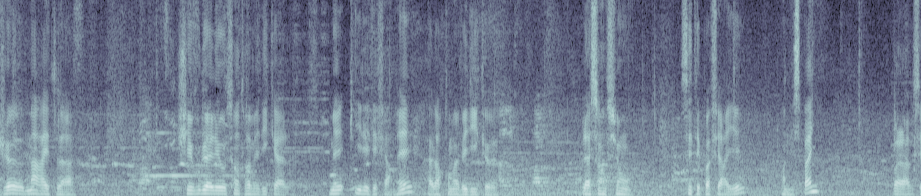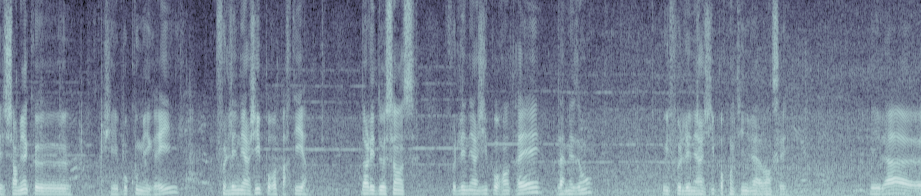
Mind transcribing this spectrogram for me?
je m'arrête là? J'ai voulu aller au centre médical, mais il était fermé, alors qu'on m'avait dit que l'ascension, c'était pas férié en Espagne. Voilà, je sens bien que j'ai beaucoup maigri. Il faut de l'énergie pour repartir dans les deux sens. Il faut de l'énergie pour rentrer la maison il faut de l'énergie pour continuer à avancer. Et là, euh,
